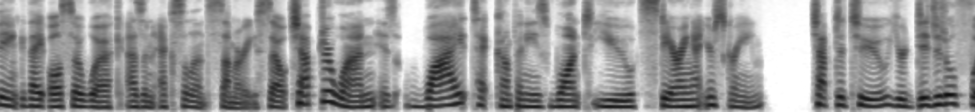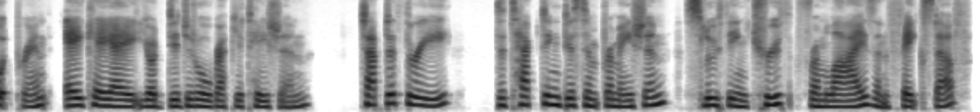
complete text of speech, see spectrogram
think they also work as an excellent summary. So chapter one is why tech companies want you staring at your screen Chapter two, your digital footprint, AKA your digital reputation. Chapter three, detecting disinformation, sleuthing truth from lies and fake stuff.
